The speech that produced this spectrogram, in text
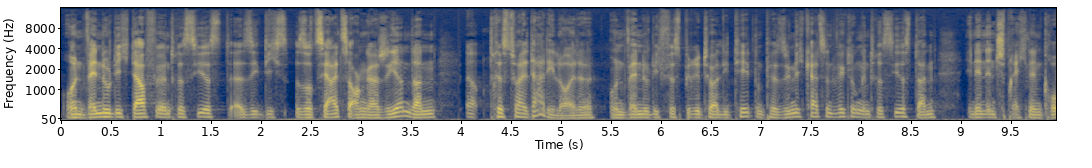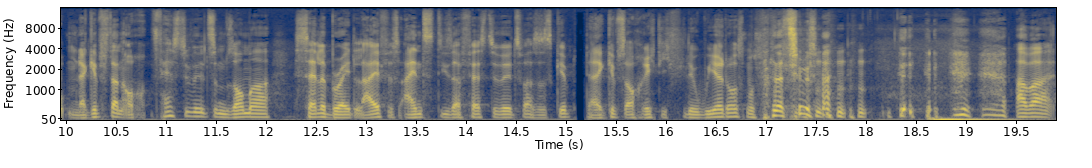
Und wenn du dich dafür interessierst, äh, dich sozial zu engagieren, dann Ja. triffst du halt da die Leute. Und wenn du dich für Spiritualität und Persönlichkeitsentwicklung interessierst, dann in den entsprechenden Gruppen. Da gibt es dann auch Festivals im Sommer. Celebrate Life ist eins dieser Festivals, was es gibt. Da gibt es auch richtig viele Weirdos, muss man dazu sagen. Aber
